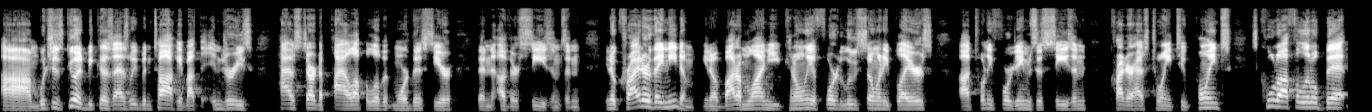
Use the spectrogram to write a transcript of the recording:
um, which is good because as we've been talking about, the injuries have started to pile up a little bit more this year than other seasons. And, you know, Kreider, they need him. You know, bottom line, you can only afford to lose so many players. Uh, 24 games this season. Kreider has 22 points. He's cooled off a little bit.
